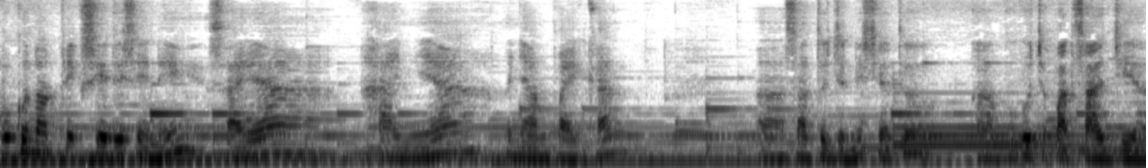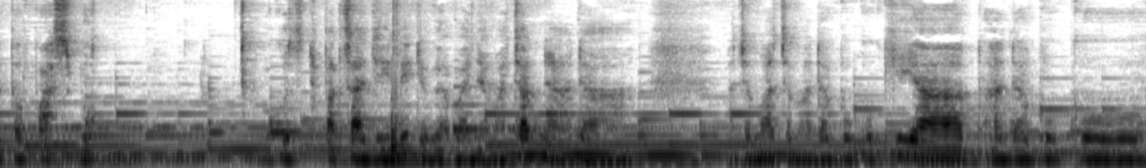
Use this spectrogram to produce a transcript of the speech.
buku non fiksi di sini saya hanya menyampaikan uh, satu jenis yaitu uh, buku cepat saji atau fast book. Buku cepat saji ini juga banyak macamnya, ada macam-macam, ada buku kiat, ada buku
